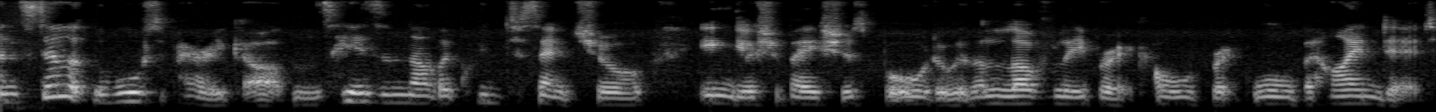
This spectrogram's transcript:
And still at the Waterperry Gardens, here's another quintessential English herbaceous border with a lovely brick, old brick wall behind it.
